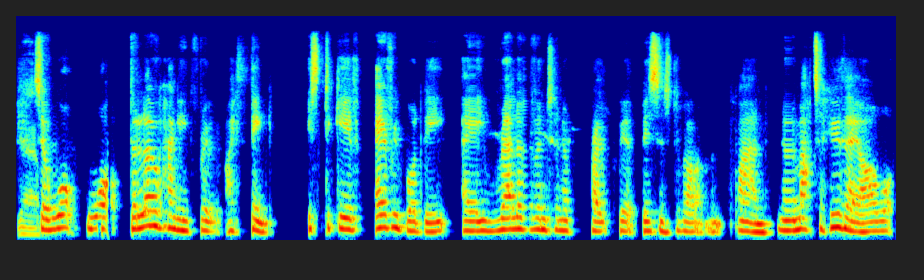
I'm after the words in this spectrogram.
yeah. so what what the low hanging fruit i think is to give everybody a relevant and appropriate business development plan no matter who they are what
